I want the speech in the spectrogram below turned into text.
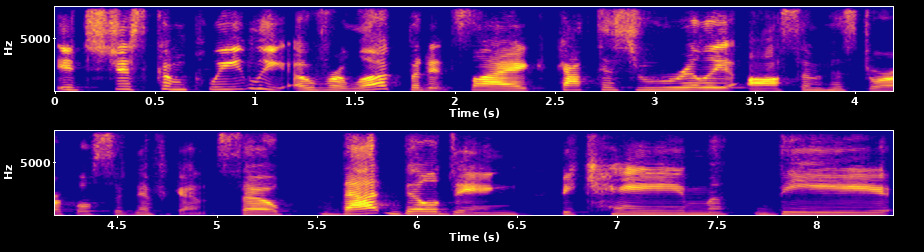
It's just completely overlooked, but it's like got this really awesome historical historical significance. So that building became the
